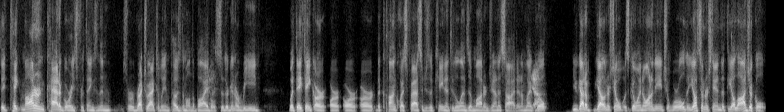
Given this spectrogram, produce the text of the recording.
they take modern categories for things and then sort of retroactively impose them on the Bible. So they're going to read what they think are are are, are the conquest passages of Canaan through the lens of modern genocide. And I'm like, yeah. well, you got to you got to understand what was going on in the ancient world, and you also understand the theological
